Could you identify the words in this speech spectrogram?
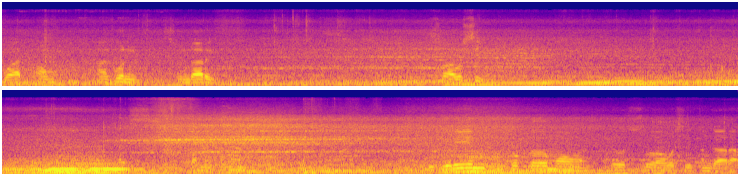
Buat Om Agun Sundari. Sulawesi. Pamikiran dikirim untuk ke mau ke Sulawesi Tenggara.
